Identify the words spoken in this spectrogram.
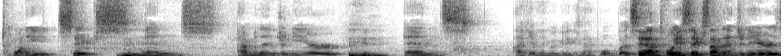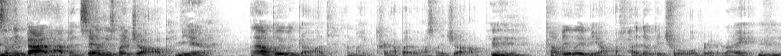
26 Mhm. and I'm an engineer hmm and I can't think of a good example, but say I'm 26, I'm an engineer, and something bad happens. Say I lose my job, Yeah. And I don't believe in God. I'm like, crap, I lost my job. hmm Company laid me off. Had no control over it. Right hmm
